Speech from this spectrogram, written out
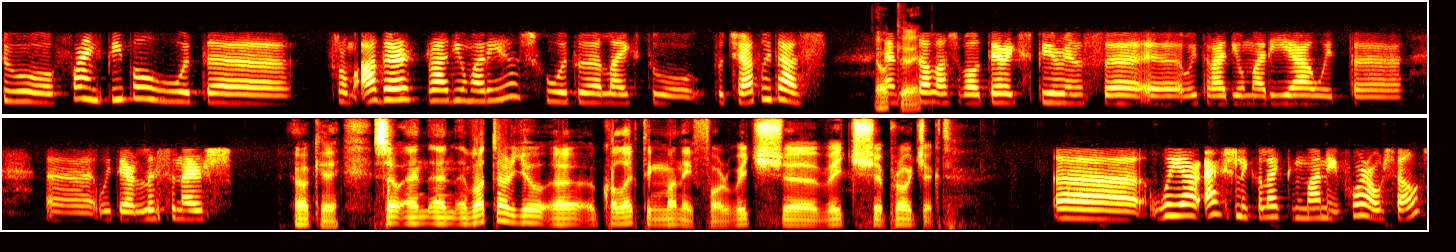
to find people who would, uh, from other Radio Marias, who would uh, like to, to chat with us and tell us about their experience uh, uh, with Radio Maria, with uh, uh, with their listeners. Okay. So and and what are you uh, collecting money for? Which uh, which uh, project? Uh, we are actually collecting money for ourselves.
